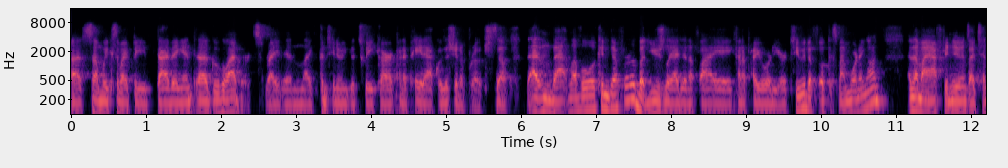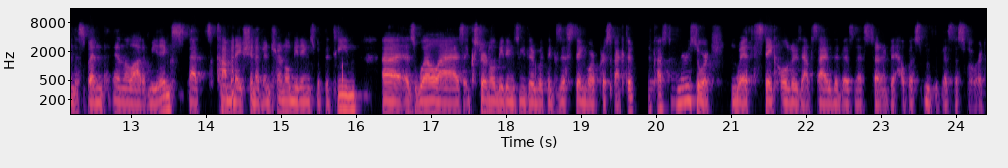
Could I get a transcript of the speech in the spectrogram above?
Uh, some weeks it might be diving into Google AdWords, right? And like continuing to tweak our kind of paid acquisition approach. So at that level it can differ, but usually identify a kind of priority or two to focus my morning on. And then my afternoons I tend to spend in a lot of meetings. That's a combination of internal meetings with the team, uh, as well as external meetings either with existing or prospective customers or with stakeholders outside of the business trying to help us move the business forward.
